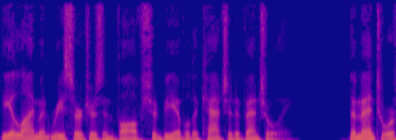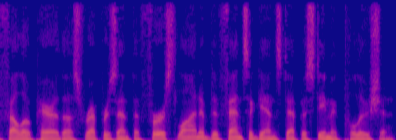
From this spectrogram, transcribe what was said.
the alignment researchers involved should be able to catch it eventually. The mentor fellow pair thus represent the first line of defense against epistemic pollution,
